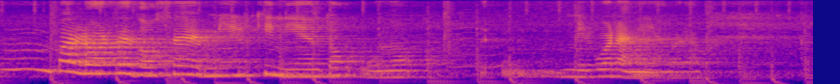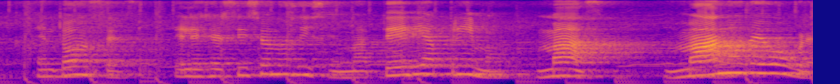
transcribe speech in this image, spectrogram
un valor de 12.501 mil guaraníes. Entonces, el ejercicio nos dice materia prima más mano de obra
